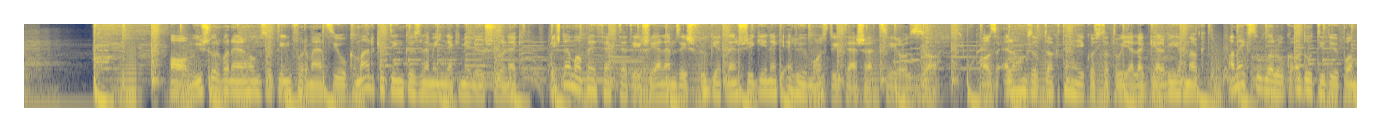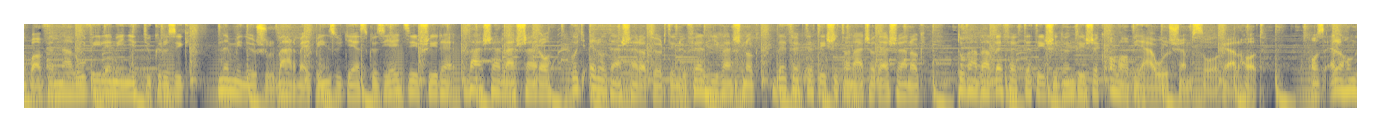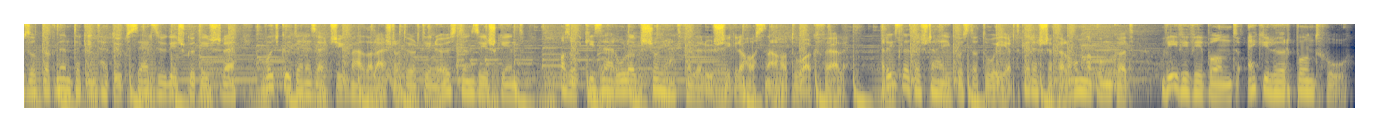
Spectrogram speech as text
A műsorban elhangzott információk marketing közleménynek minősülnek, és nem a befektetési elemzés függetlenségének előmozdítását célozza. Az elhangzottak tájékoztató jelleggel bírnak, a megszólalók adott időpontban fennálló véleményét tükrözik, nem minősül bármely pénzügyi eszköz jegyzésére, vásárlására vagy eladására történő felhívásnak, befektetési tanácsadásának, továbbá befektetési döntések alapjául sem szolgálhat. Az elhangzottak nem tekinthetők szerződéskötésre vagy kötelezettségvállalásra történő ösztönzésként, azok kizárólag saját felelősségre használhatóak fel. Részletes tájékoztatóért keresse fel honlapunkat www.ekilör.hu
